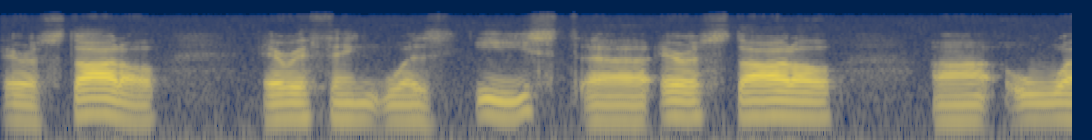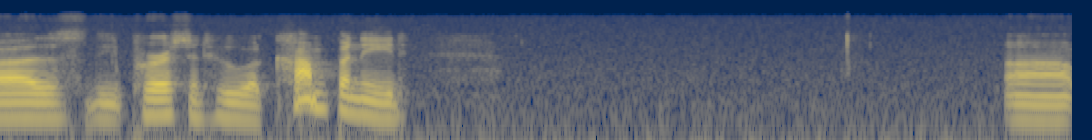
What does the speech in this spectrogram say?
Aristotle. Everything was East. Uh, Aristotle uh, was the person who accompanied uh,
